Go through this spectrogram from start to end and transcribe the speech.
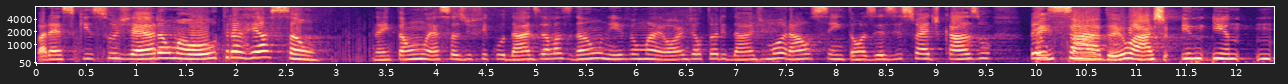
Parece que isso gera uma outra reação. Né? Então, essas dificuldades, elas dão um nível maior de autoridade moral, sim. Então, às vezes, isso é de caso pensado. eu acho. E, e,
